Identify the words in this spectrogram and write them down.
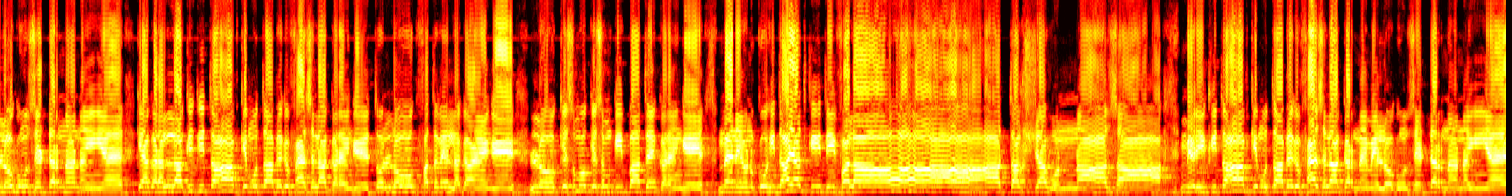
लोगों से डरना नहीं है कि अगर अल्लाह की किताब के मुताबिक फैसला करेंगे तो लोग फतवे लगाएँगे, लोग किस्मों किस्म की बातें करेंगे। मैंने उनको हिदायत की थी, फला तख्शवन्ना सा मेरी किताब के मुताबिक फैसला करने में लोगों से डरना नहीं है।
